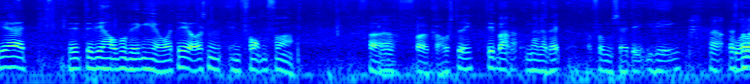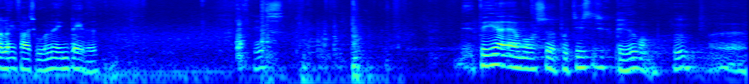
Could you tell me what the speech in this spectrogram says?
Det, det, er, det, det vi har over på væggen herovre, det er også en, en form for, for, Ja. ja. for gravsted. Ikke? Det er bare, man har valgt at få dem sat i væggen. Ja, Der står urnerne. rent faktisk urner inde bagved. Yes. Det her er vores øh, buddhistiske bederum, Mm. øh,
